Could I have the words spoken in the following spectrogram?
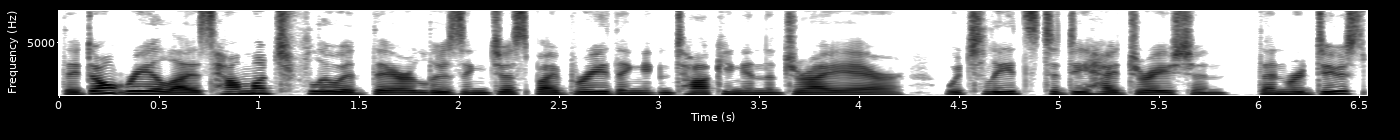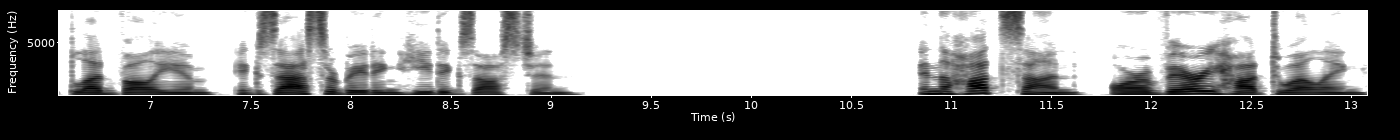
they don't realize how much fluid they are losing just by breathing and talking in the dry air, which leads to dehydration, then reduced blood volume, exacerbating heat exhaustion. In the hot sun, or a very hot dwelling,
